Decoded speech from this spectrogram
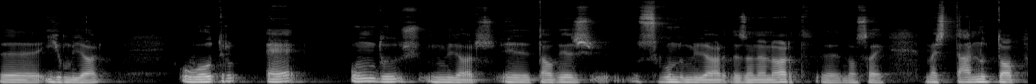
uh, e o melhor o outro é um dos melhores talvez o segundo melhor da zona norte não sei mas está no top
